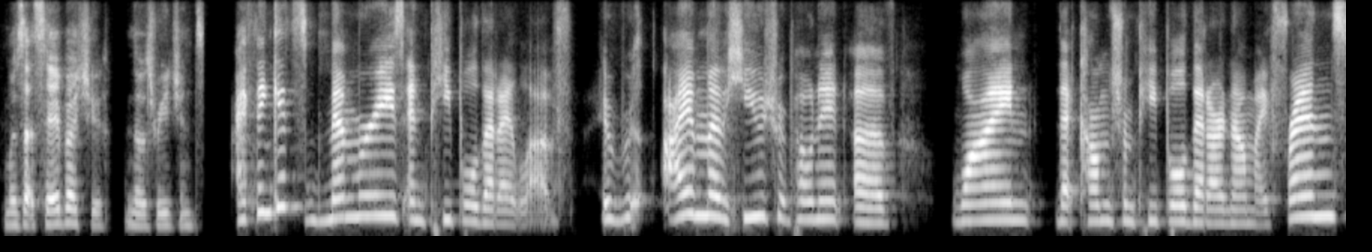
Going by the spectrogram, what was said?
What does that say about you in those regions? I think it's memories and people that I love. Re- I am a huge proponent of wine that comes from people that are now my friends,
